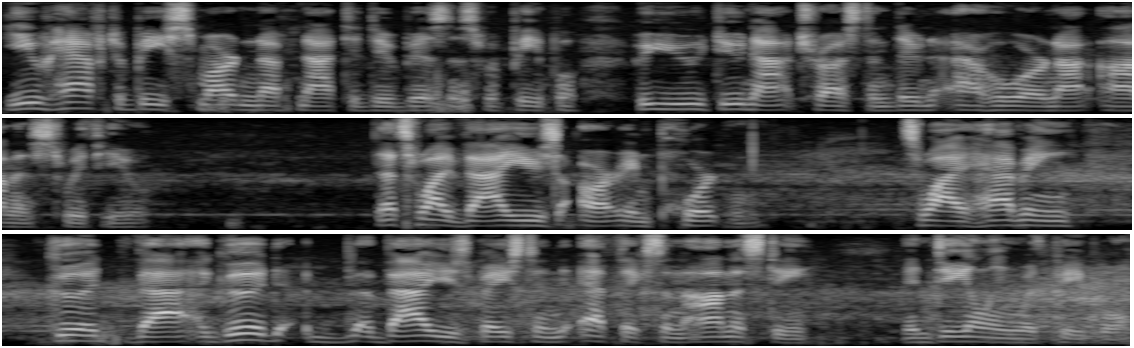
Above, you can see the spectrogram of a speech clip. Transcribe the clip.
You have to be smart enough not to do business with people who you do not trust and do who are not honest with you. That's why values are important. That's why having good va- good values based in ethics and honesty in dealing with people.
